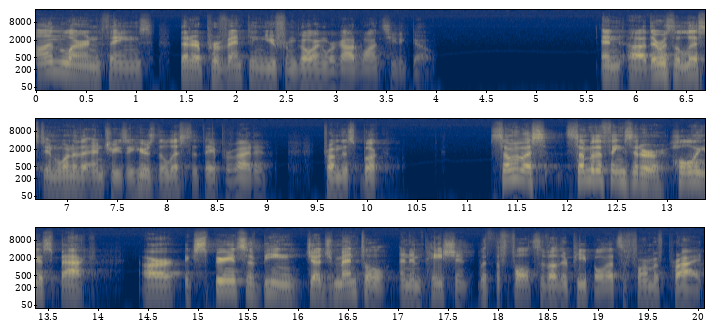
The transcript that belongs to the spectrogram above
unlearn things that are preventing you from going where God wants you to go. And uh, there was a list in one of the entries. Here's the list that they provided from this book. Some of us, some of the things that are holding us back are experience of being judgmental and impatient with the faults of other people. That's a form of pride.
